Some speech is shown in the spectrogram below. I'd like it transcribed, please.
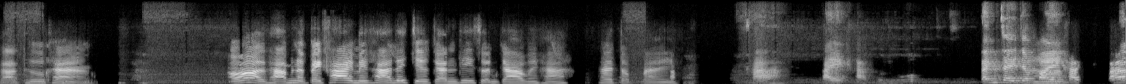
สาธุค่ะอ๋อถามหน่อยไปค่ายไหมคะ ได้เจอกันที่สวนเก้าไหมคะค่ายต่อไปค่ะ ไปค่ะคุณลูกตั้งใจจะไปค่ะแต่ว่า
